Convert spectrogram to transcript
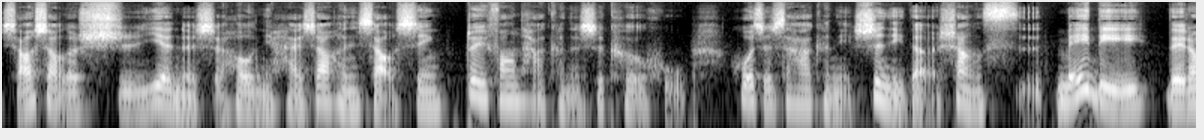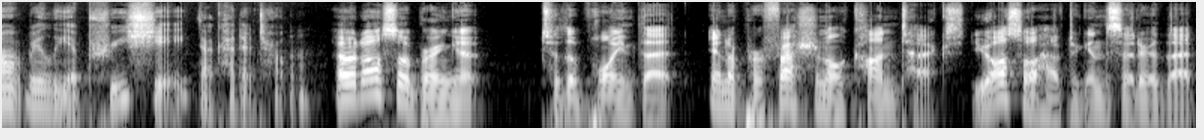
小小的实验的时候，你还是要很小心，对方他可能是客户，或者是他肯定是你的上司。Maybe they don't really appreciate that kind of tone. I would also bring it to the point that in a professional context, you also have to consider that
